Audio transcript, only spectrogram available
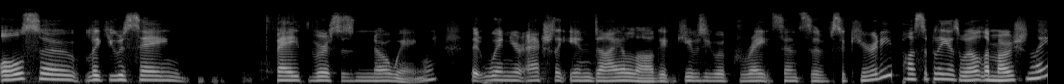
also, like you were saying, faith versus knowing that when you're actually in dialogue, it gives you a great sense of security, possibly as well emotionally.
